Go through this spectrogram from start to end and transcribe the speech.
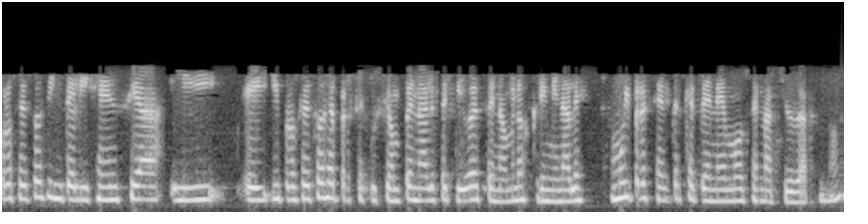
procesos de inteligencia y, y procesos de persecución penal efectiva de fenómenos criminales muy presentes que tenemos en la ciudad, ¿no?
